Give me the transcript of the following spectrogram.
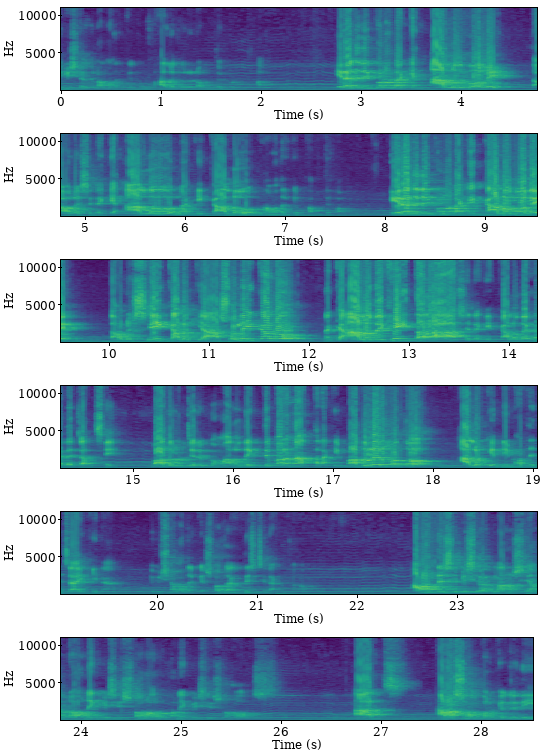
এই বিষয়গুলো আমাদেরকে খুব ভালো করে রপ্ত করতে হবে। এরা যদি কোনোটাকে আলো বলে, তাহলে সেটাকে আলো নাকি কালো আমাদেরকে ভাবতে হবে। এরা যদি কোনোটাকে কালো বলে, তাহলে সেই কালো কি আসলেই কালো? নাকি আলো দেখেই তারা সেটাকে কালো দেখাতে চাচ্ছে? বাদুল যেরকম আলো দেখতে পারে না, তারা কি বাদুলের মতো আলোকে নিভাতে চায় কিনা? এ বিষয়ে আমাদেরকে সজাগ দৃষ্টি রাখতে হবে। আমার দেশে বেশিরভাগ মানুষই আমরা অনেক বেশি সরল, অনেক বেশি সহজ। আজ আমার সম্পর্কে যদি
